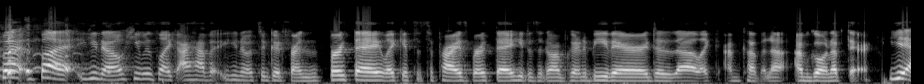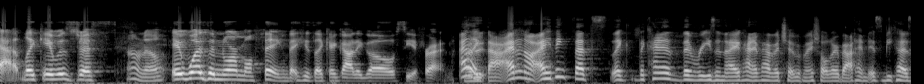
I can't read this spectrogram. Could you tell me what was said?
but but you know he was like i have a you know it's a good friend's birthday. Like it's a surprise birthday. He doesn't know i'm going to be there. Da da da. Like i'm coming up i'm going up there. Yeah, like it was just I don't know. It was a normal thing that he's like, I gotta go see a friend. I I like that. I don't know. I think that's like the kind of the reason that I kind of have a chip on my shoulder about him is because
